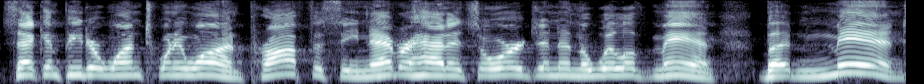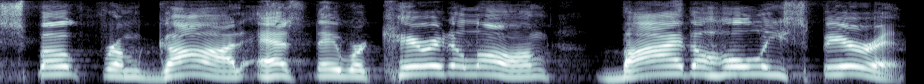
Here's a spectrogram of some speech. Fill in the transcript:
2 Peter 1:21, prophecy never had its origin in the will of man, but men spoke from God as they were carried along by the Holy Spirit.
